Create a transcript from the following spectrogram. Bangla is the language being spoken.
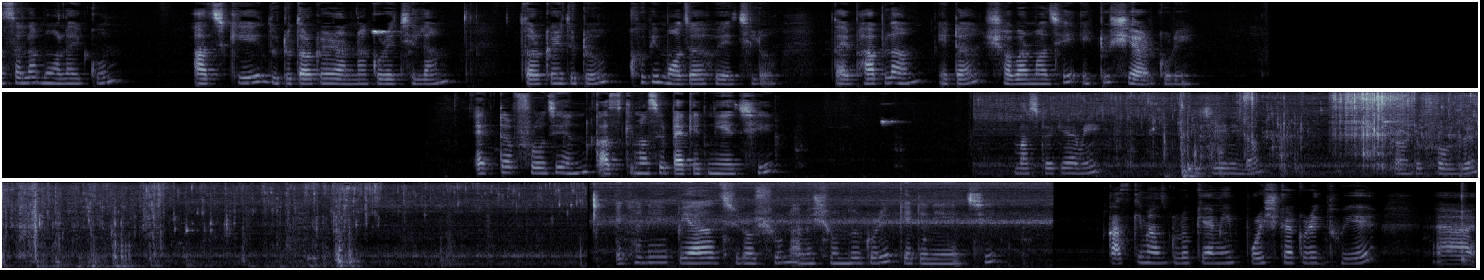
আসসালামু আলাইকুম। আজকে দুটো তরকারি রান্না করেছিলাম। তরকারি দুটো খুবই মজা হয়েছিল, তাই ভাবলাম এটা সবার মাঝে একটু শেয়ার করি। একটা ফ্রোজেন কাসকি মাছের প্যাকেট নিয়েছি। মাছটাকে আমি ভিজিয়ে নিলাম। কারণ এটা ফ্রোজেন এখানে পেঁয়াজ রসুন আমি সুন্দর করে কেটে নিয়েছি। কাসকি মাছগুলোকে আমি পরিষ্কার করে ধুয়ে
